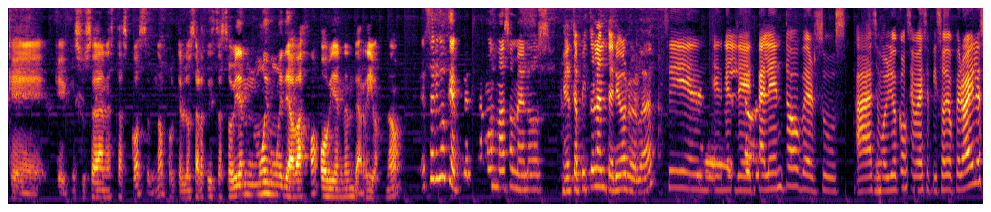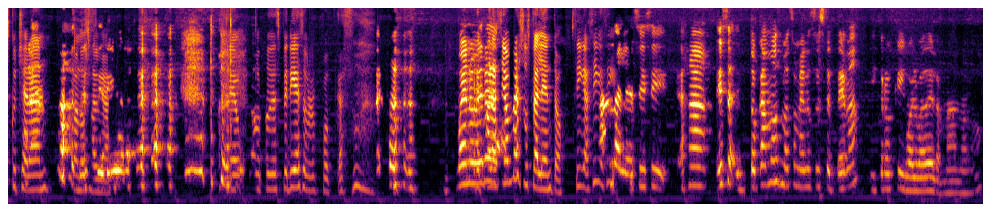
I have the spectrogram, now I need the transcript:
que, que, sucedan estas cosas, ¿no? Porque los artistas o vienen muy, muy de abajo o vienen de arriba, ¿no? Es algo que pensamos más o menos en el capítulo anterior, ¿verdad? Sí, en, el de talento versus... Ah, se me olvidó cómo se llama ese episodio, pero ahí lo escucharán cuando salga. Autodespedida sobre el podcast. Bueno, preparación versus talento. Siga, siga, siga. sí, sí. Ajá. tocamos más o menos este tema y creo que igual va de la mano, ¿no?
